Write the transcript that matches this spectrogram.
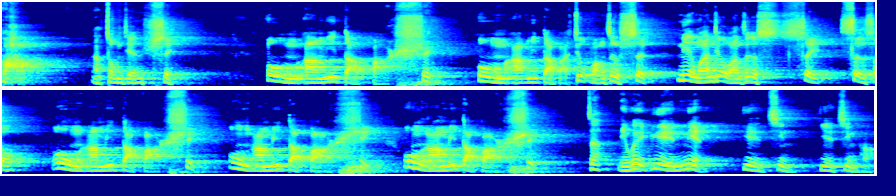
巴，那中间岁。嗡阿弥达巴舍，嗡阿弥达巴，就往这个舍念完，就往这个舍舍收。嗡阿弥达巴舍，嗡阿弥达巴舍，嗡阿弥达巴舍。这样你会越念越静，越静哈，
